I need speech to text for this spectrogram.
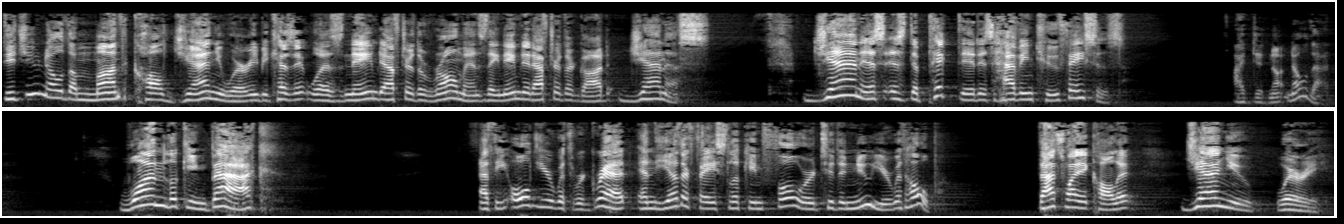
Did you know the month called January because it was named after the Romans? They named it after their god Janus. Janus is depicted as having two faces. I did not know that. One looking back at the old year with regret, and the other face looking forward to the new year with hope. That's why they call it January.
